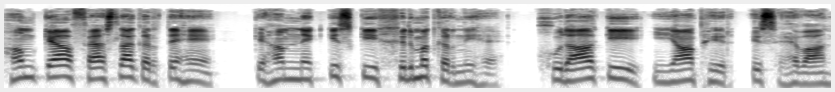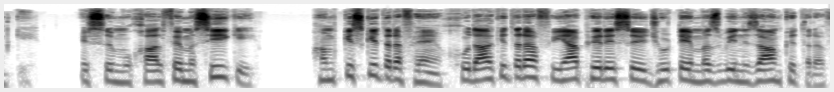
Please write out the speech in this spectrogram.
ہم کیا فیصلہ کرتے ہیں کہ ہم نے کس کی خدمت کرنی ہے؟ خدا کی یا پھر اس حیوان کی، اس مخالف مسیح کی؟ ہم کس کی طرف ہیں؟ خدا کی طرف یا پھر اس جھوٹے مذہبی نظام کی طرف؟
